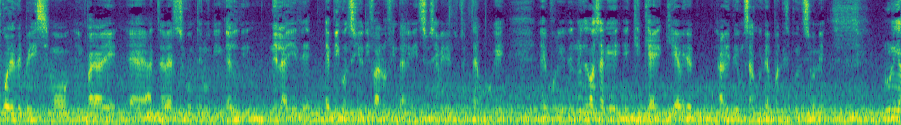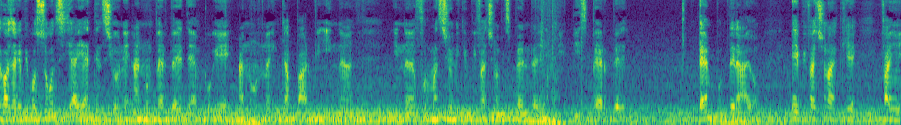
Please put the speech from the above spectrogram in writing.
potete benissimo imparare eh, attraverso i contenuti gratuiti nella rete e vi consiglio di farlo fin dall'inizio se avete tutto il tempo che eh, volete. L'unica cosa che, che, che, che avete, avete un sacco di tempo a disposizione L'unica cosa che vi posso consigliare è attenzione a non perdere tempo e a non incapparvi in, in formazioni che vi facciano dispendere, disperdere tempo, denaro e vi facciano anche fare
